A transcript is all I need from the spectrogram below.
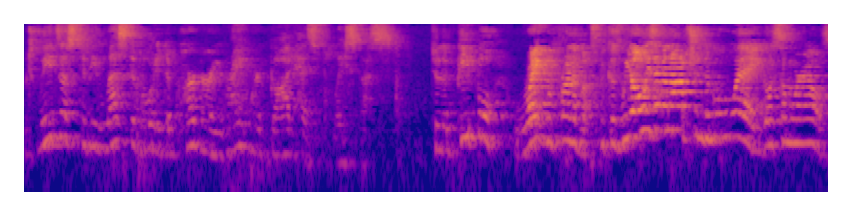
which leads us to be less devoted to partnering right where God has placed us. To the people right in front of us, because we always have an option to move away and go somewhere else.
